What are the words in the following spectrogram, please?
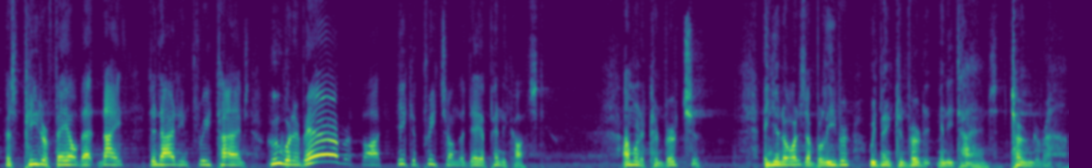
because Peter failed that night, denied him three times. Who would have ever thought he could preach on the day of Pentecost? I'm going to convert you. And you know what? As a believer, we've been converted many times, turned around,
